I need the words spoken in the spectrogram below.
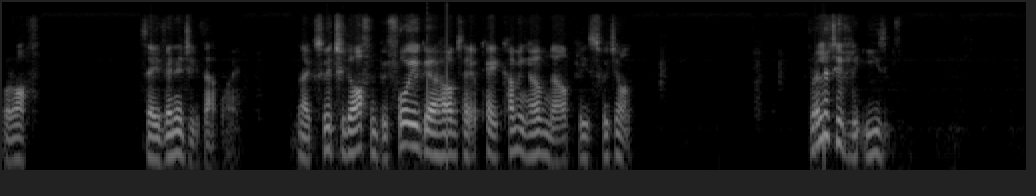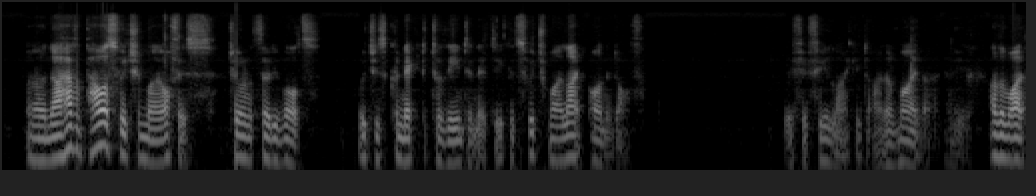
or off. Save energy that way. Like switch it off and before you go home say, okay, coming home now, please switch on. Relatively easy. Uh, and I have a power switch in my office, 230 volts, which is connected to the internet. You can switch my light on and off. If you feel like it, I don't mind that. Otherwise,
